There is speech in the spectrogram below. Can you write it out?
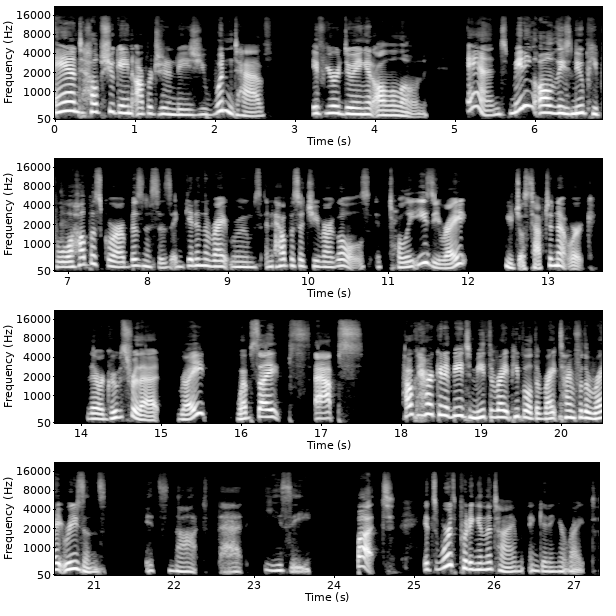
and helps you gain opportunities you wouldn't have if you're doing it all alone. And meeting all of these new people will help us grow our businesses and get in the right rooms and help us achieve our goals. It's totally easy, right? You just have to network. There are groups for that, right? Websites, apps. How hard can it be to meet the right people at the right time for the right reasons? It's not that easy, but it's worth putting in the time and getting it right.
